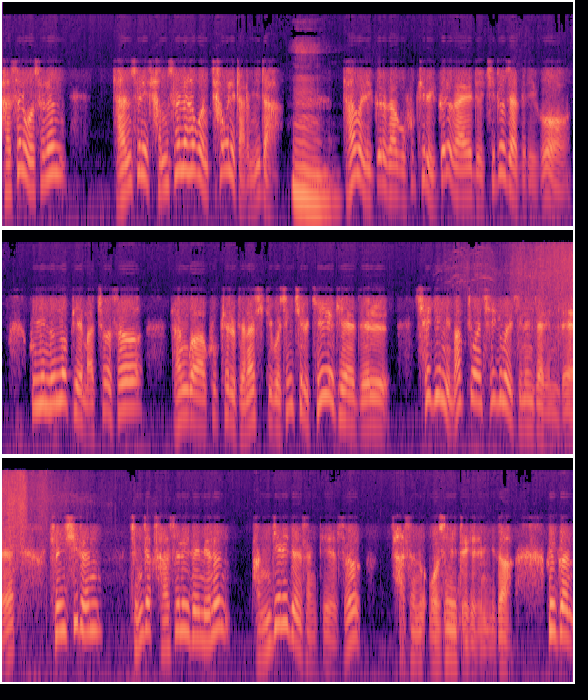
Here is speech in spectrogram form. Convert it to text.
사선 5선은 단순히 삼선하고는 차원이 다릅니다. 음. 당을 이끌어가고 국회를 이끌어가야 될 지도자들이고 국민 눈높이에 맞춰서 당과 국회를 변화시키고 정치를 개혁해야 될 책임이 막중한 책임을 지는 자리인데 현실은 정작 사선이 되면은 방전이 된 상태에서 사선 5선이 되게 됩니다. 그러니까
